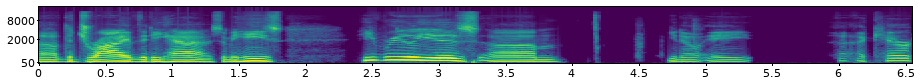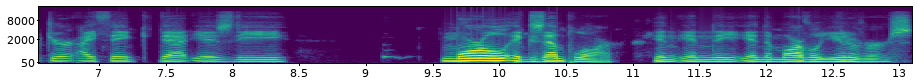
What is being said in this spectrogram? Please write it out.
uh, the drive that he has. I mean, he's he really is, um, you know, a a character. I think that is the moral exemplar in in the in the Marvel universe.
